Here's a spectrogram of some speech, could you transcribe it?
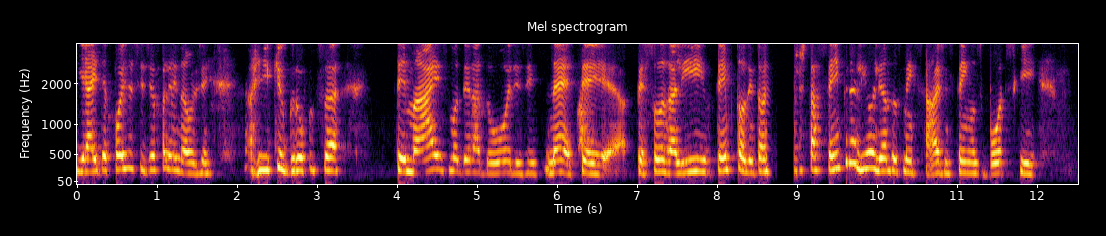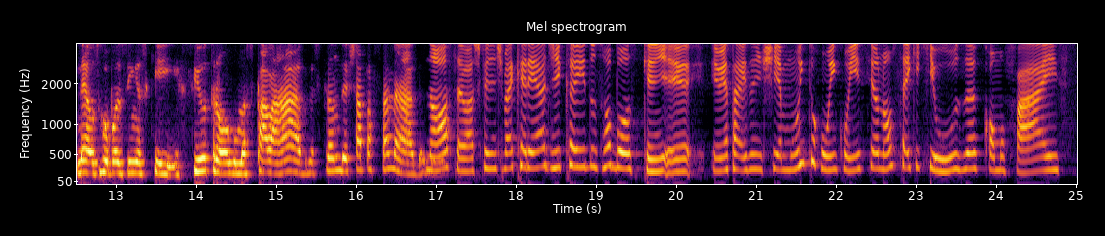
E aí depois desse dia eu falei, não, gente, aí que o grupo precisa ter mais moderadores e né, ter pessoas ali o tempo todo. Então a gente está sempre ali olhando as mensagens, tem os bots que né, os robozinhos que filtram algumas palavras para não deixar passar nada. Nossa, eu acho que a gente vai querer a dica aí dos robôs, porque eu e a Thaís, a gente é muito ruim com isso e eu não sei o que que usa, como faz.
